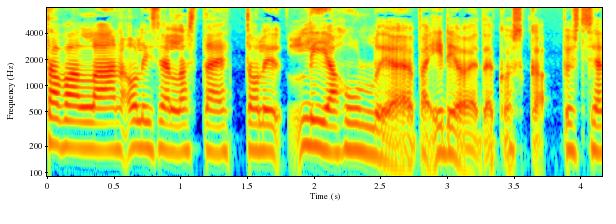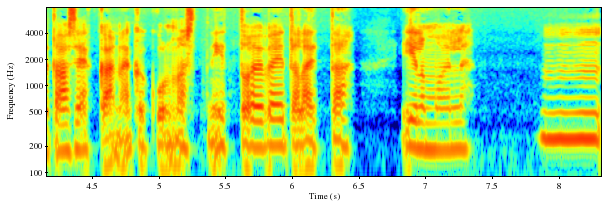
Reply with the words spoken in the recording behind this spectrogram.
tavallaan oli sellaista, että oli liian hulluja jopa ideoita, koska pystyi sieltä asiakkaan näkökulmasta niitä toiveita laittaa ilmoille? Mm,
